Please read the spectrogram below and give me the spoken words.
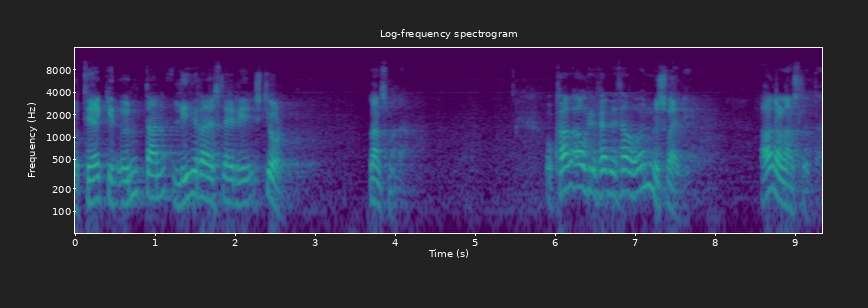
og tekið undan lýðræðislegri stjórn landsmanna. Hvaða áhrif hefði það á önnur svæði, aðra landshluta,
